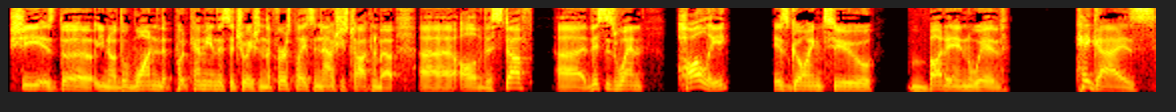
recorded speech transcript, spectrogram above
She is the, you know, the one that put Kemi in this situation in the first place. And now she's talking about, uh, all of this stuff. Uh, this is when Holly, is going to butt in with, hey guys,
